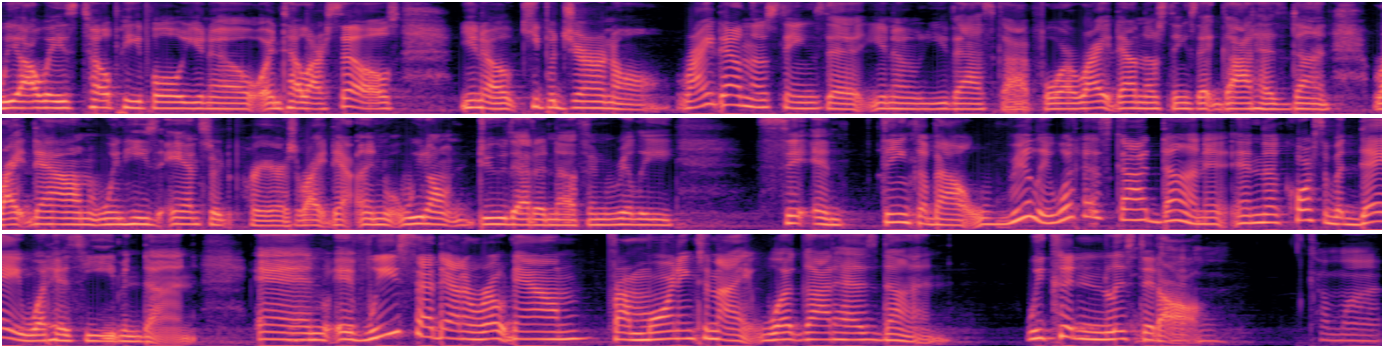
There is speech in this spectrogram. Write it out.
we always tell people, you know, and tell ourselves, you know, keep a journal. Write down those things that, you know, you've asked God for. Write down those things that God has done. Write down when He's answered prayers. Write down. And we don't do that enough and really sit and think about really what has God done in the course of a day what has he even done and if we sat down and wrote down from morning to night what God has done we couldn't list it all Come on.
